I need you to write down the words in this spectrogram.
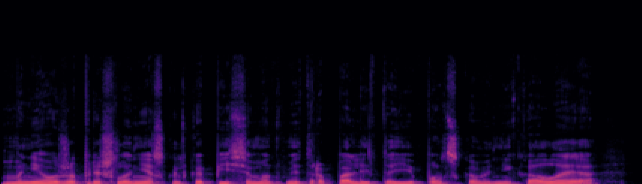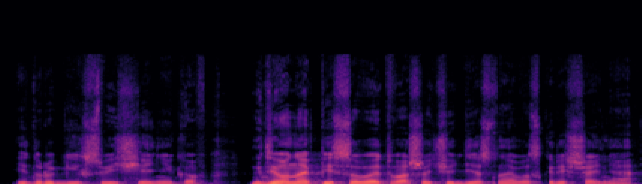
Мне уже пришло несколько писем от митрополита японского Николая — и других священников, где он описывает ваше чудесное воскрешение,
